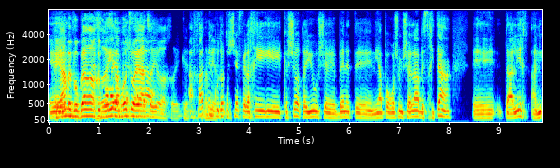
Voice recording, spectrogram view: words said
כן. היה מבוגר האחראי, למרות שהוא היה הצעיר האחראי, כן. אחת מנקודות השפל הכי קשות היו שבנט אה, נהיה פה ראש ממשלה בסחיטה, אה, תהליך, אני,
